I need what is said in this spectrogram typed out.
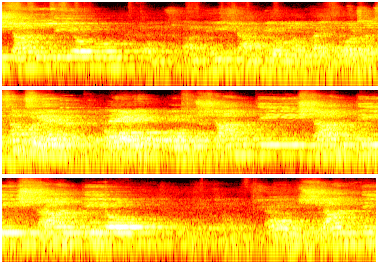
शांति ओम ಓಂ ಶಾಂತಿ ಶಾಂತಿ ಓಂ ಅಂತ ಇದು ಏಳು ಸತಿ सब बोलिए ಎಲ್ಲ ಹೇಳಿ ओम शांति शांति शांति ओम ओम शांति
